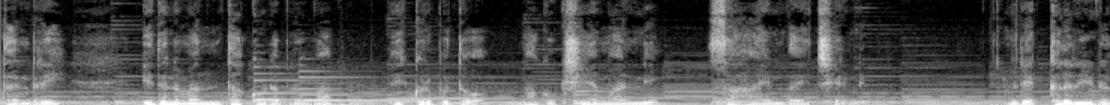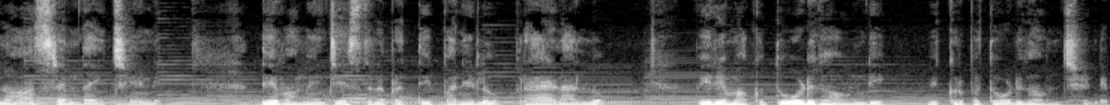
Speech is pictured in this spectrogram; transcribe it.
తండ్రి ఈ దినమంతా కూడా ప్రభా మీ కృపతో మాకు క్షేమాన్ని సహాయం దయచేయండి. మీరు ఎక్కల నీడలో ఆశ్రయం దయచేయండి. దేవా మేము చేస్తున్న ప్రతి పనిలో ప్రయాణాల్లో మీరే మాకు తోడుగా ఉండి మీ కృప తోడుగా ఉంచండి.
